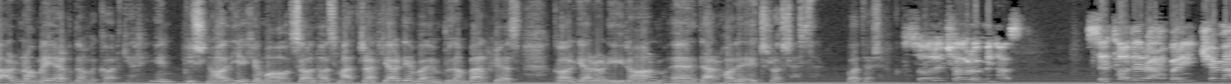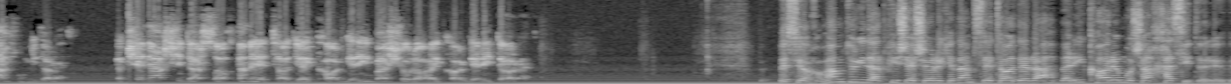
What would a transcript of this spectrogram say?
برنامه اقدام کارگری این پیشنهادیه که ما سالهاست مطرح کردیم و امروز هم برخی از کارگران ایران در حال اجراش هستن. با تشکر. سال چهارم این هست. ستاد رهبری چه مفهومی دارد و چه نقشی در ساختن اتحادیه کارگری و شوراهای کارگری دارد؟ بسیار خوب. همونطور که در پیش اشاره کردم ستاد رهبری کار مشخصی داره.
